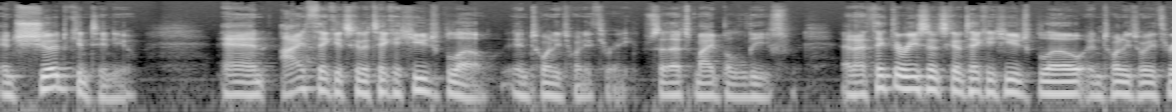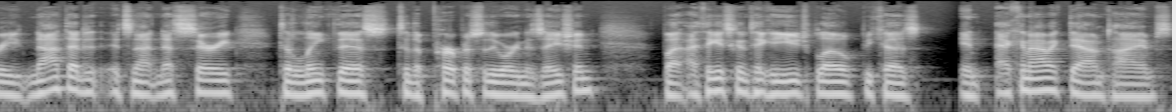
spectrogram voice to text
and should continue. And I think it's going to take a huge blow in 2023. So that's my belief. And I think the reason it's going to take a huge blow in 2023, not that it's not necessary to link this to the purpose of the organization, but I think it's going to take a huge blow because in economic downtimes,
